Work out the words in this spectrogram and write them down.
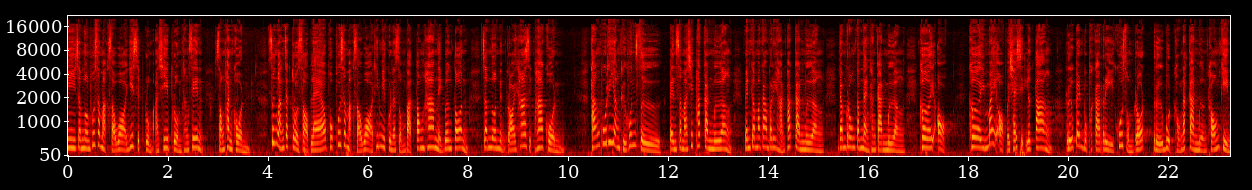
มีจำนวนผู้สมัครสว 20 กลุ่มอาชีพรวมทั้งสิ้น 2,000 คน ซึ่งหลังจากตรวจสอบแล้ว พบผู้สมัครสวที่มีคุณสมบัติต้องห้ามในเบื้องต้นจำนวน 155 คนทั้งผู้ที่ยังถือหุ้นสื่อ เป็นสมาชิกพรรคการเมือง เป็นกรรมการบริหารพรรคการเมืองดำรงตำแหน่งทางการเมือง เคยออก เคยไม่ออกไปใช้สิทธิ์เลือกตั้ง หรือเป็นบุพการีคู่สมรส หรือบุตรของนักการเมืองท้องถิ่น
